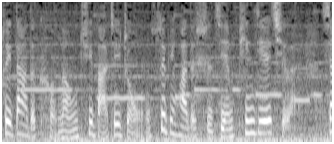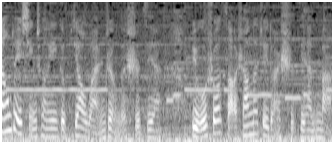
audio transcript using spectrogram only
最大的可能去把这种碎片化的时间拼接起来，相对形成一个比较完整的时间。比如说早上的这段时间吧，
